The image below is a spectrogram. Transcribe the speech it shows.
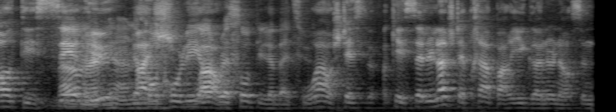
Oh, t'es sérieux? Ah, ouais. Il a contrôlé wow. out-wrestle puis il l'a battu. Wow, j'étais. Ok, celui-là, j'étais prêt à parier Gunner Nelson.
